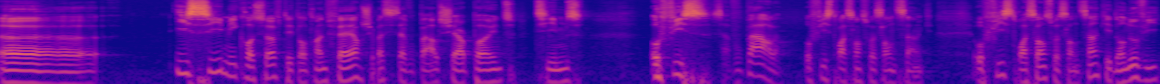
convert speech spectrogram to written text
Euh, ici, Microsoft est en train de faire, je ne sais pas si ça vous parle, SharePoint, Teams, Office, ça vous parle, Office 365. Office 365 est dans nos vies.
